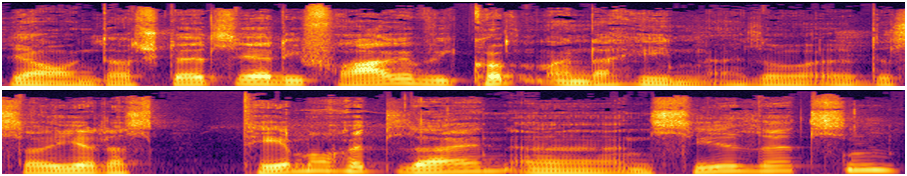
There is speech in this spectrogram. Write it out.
Ja, und da stellt sich ja die Frage, wie kommt man dahin? Also äh, das soll hier das Thema heute sein, äh, ein Ziel setzen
